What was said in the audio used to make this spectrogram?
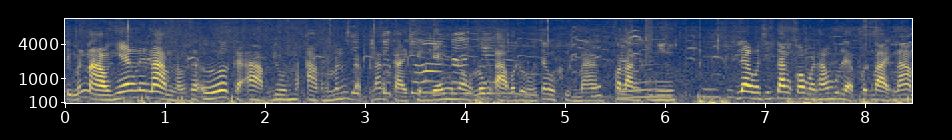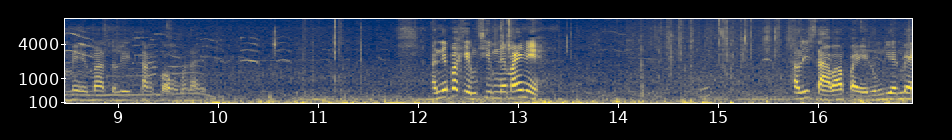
ติมันหนาวแห้งได้น้ำหนาวแต่เออกะอาบโยนอาบให้มันแบบร่างกายแข็งแรงพี่น้องลงอาบมาโดนเจ้าก็ขึ้นมาฝรั่งผู้หญิงแรกวันที่ตั้งกล้องมาทั้งบุญแหลบเพิ่นบ่ายน้ำแม่มากก็เลยตั้งกล้องมาได้ อันนี้ปลาเข็มชิมได้ไหมนี่อลิสาว่าไปโรงเรียนแม่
